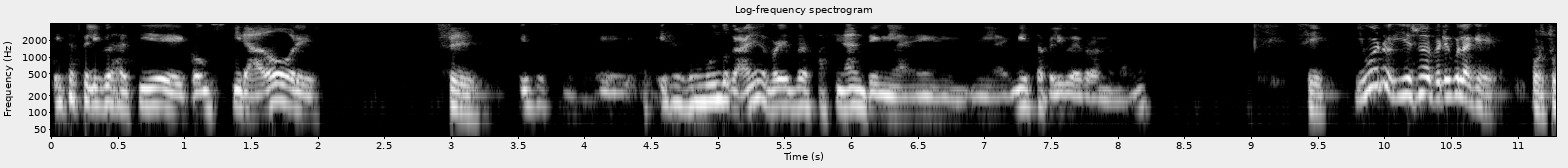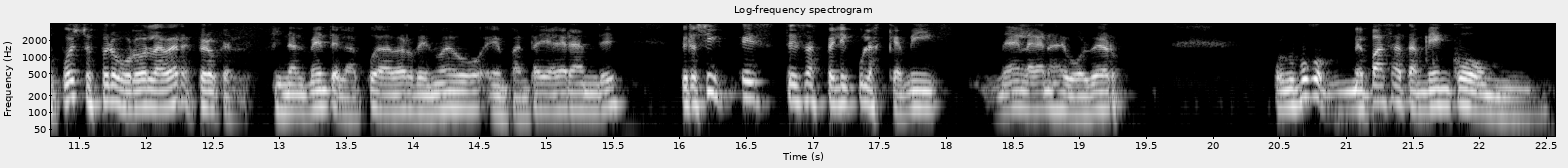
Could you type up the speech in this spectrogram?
Esas películas así de conspiradores. Sí. Ese es, eh, ese es un mundo que a mí me parece fascinante en, en, esta película de Cronenberg, ¿no? Sí, y bueno, y es una película que, por supuesto, espero volverla a ver, espero que finalmente la pueda ver de nuevo en pantalla grande, pero sí, es de esas películas que a mí me dan las ganas de volver, porque un poco me pasa también con,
